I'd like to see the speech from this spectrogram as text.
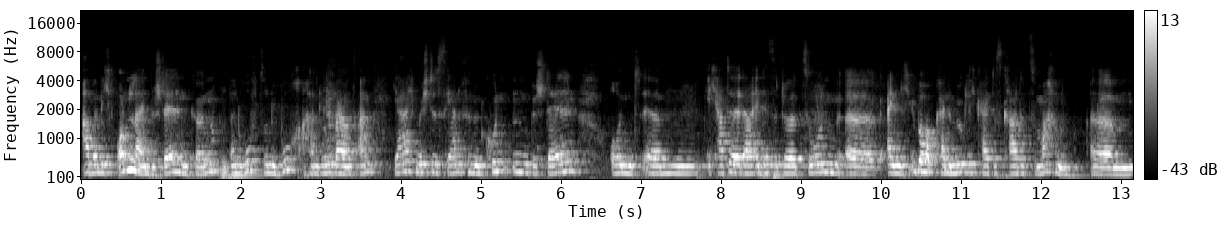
aber nicht online bestellen können, dann ruft so eine Buchhandlung bei uns an, ja, ich möchte das gerne für einen Kunden bestellen und ähm, ich hatte da in der Situation äh, eigentlich überhaupt keine Möglichkeit, das gerade zu machen. Ähm,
